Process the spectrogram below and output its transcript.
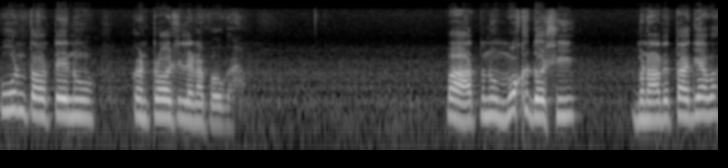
ਪੂਰਨ ਤੌਰ ਤੇ ਇਹਨੂੰ ਕੰਟਰੋਲ 'ਚ ਲੈਣਾ ਪਊਗਾ। ਭਾਰਤ ਨੂੰ ਮੁੱਖ ਦੋਸ਼ੀ ਬਣਾ ਦਿੱਤਾ ਗਿਆ ਵਾ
